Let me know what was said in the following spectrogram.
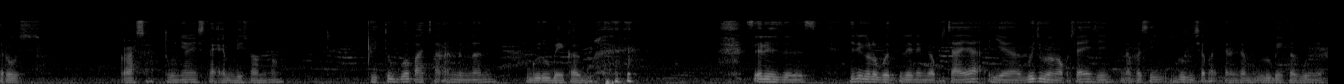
terus kelas satunya STM di sono itu gue pacaran dengan guru BK gue serius serius. Jadi kalau buat kalian yang nggak percaya ya gue juga nggak percaya sih. Kenapa sih gue bisa pacaran sama guru BK gue ya?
